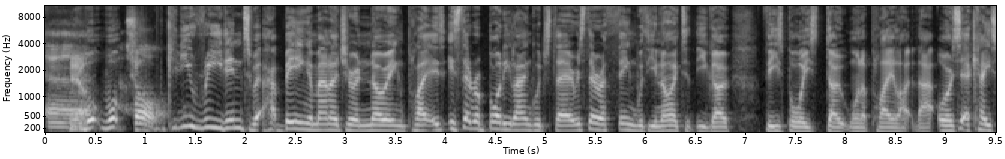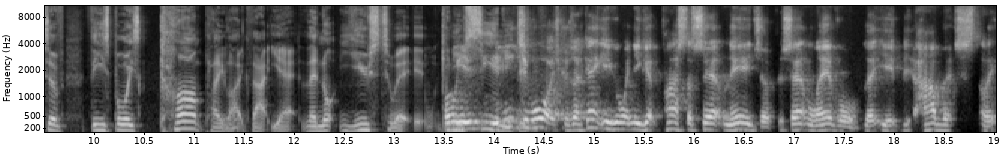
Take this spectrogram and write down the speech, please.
Um, What, what, at all. Can you read into it? how- Being a manager and knowing play, is, is there a body language there? Is there a thing with United that you go, these boys don't want to play like that, or is it a case of these boys can't play like that yet? They're not used to it. It- Can Well, you, you, see you need to watch because I think you when you get past a certain age or a certain level that you habits like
